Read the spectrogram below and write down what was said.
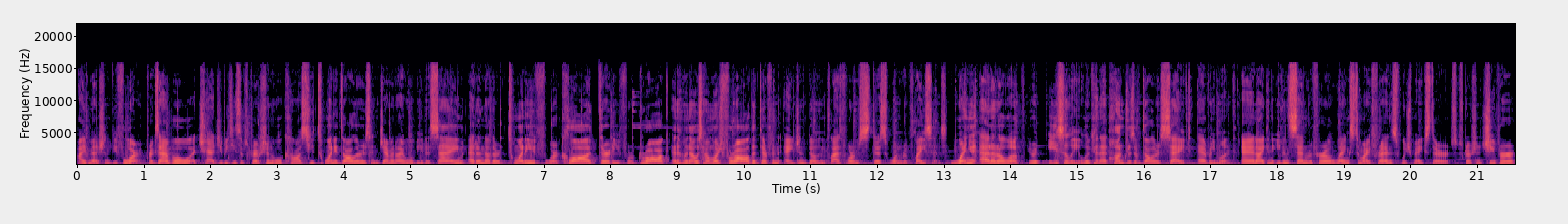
I've mentioned before. For example, a ChatGPT subscription will cost you $20 and Gemini will be the same, at another 20 for Claude, 30 for Grok, and who knows how much for all the different agent building platforms this one replaces. When you add it all up, you're easily looking at hundreds of dollars saved every month. And I can even send referral links to my friends, which makes their subscription cheaper,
